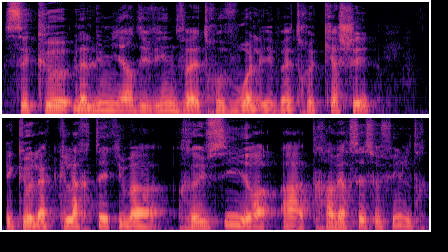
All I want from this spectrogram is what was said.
c'est que la lumière divine va être voilée, va être cachée, et que la clarté qui va réussir à traverser ce filtre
